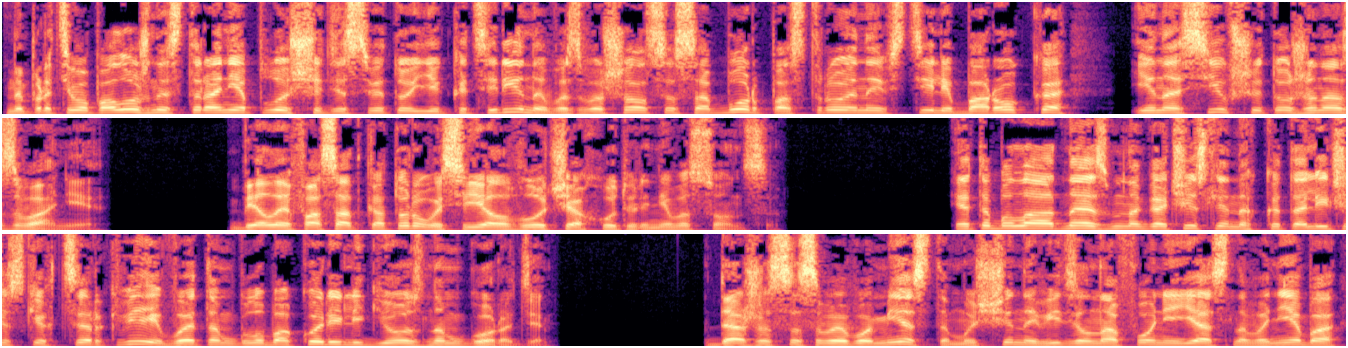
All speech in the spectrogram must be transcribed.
На противоположной стороне площади Святой Екатерины возвышался собор, построенный в стиле барокко и носивший то же название белый фасад которого сиял в лучах утреннего солнца. Это была одна из многочисленных католических церквей в этом глубоко религиозном городе. Даже со своего места мужчина видел на фоне ясного неба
